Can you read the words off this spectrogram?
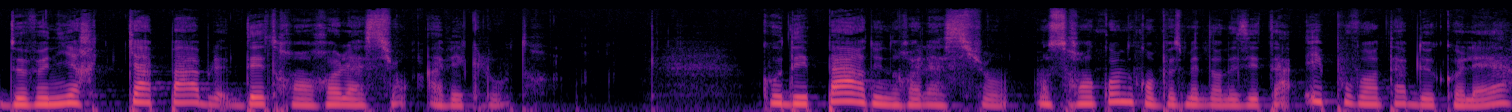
devenir capable d'être en relation avec l'autre. Départ d'une relation, on se rend compte qu'on peut se mettre dans des états épouvantables de colère,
